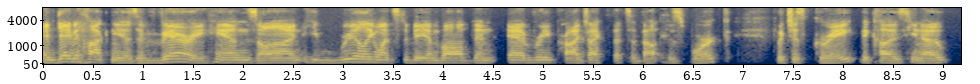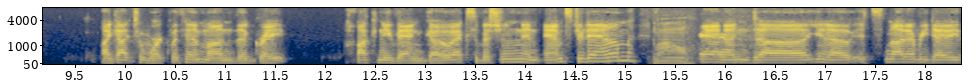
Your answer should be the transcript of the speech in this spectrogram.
And David Hockney is a very hands on, he really wants to be involved in every project that's about his work, which is great because, you know, I got to work with him on the great Hockney Van Gogh exhibition in Amsterdam. Wow. And, uh, you know, it's not every day,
